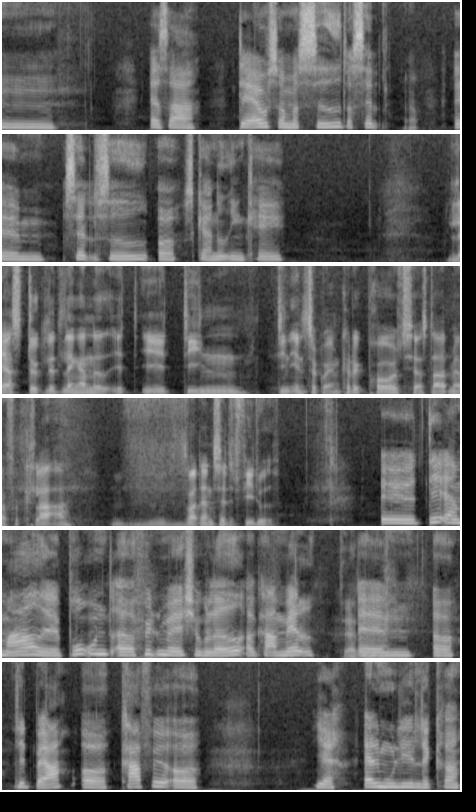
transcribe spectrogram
Mm, altså, det er jo som at sidde der selv. Ja. Øhm, selv sidde og skære ned i en kage. Lad os dykke lidt længere ned i, i din, din Instagram. Kan du ikke prøve til at starte med at forklare, hvordan ser dit feed ud? Øh, det er meget øh, brunt og fyldt med chokolade og karamel. Det er det øhm, og lidt bær og kaffe og ja, alle mulige lækre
